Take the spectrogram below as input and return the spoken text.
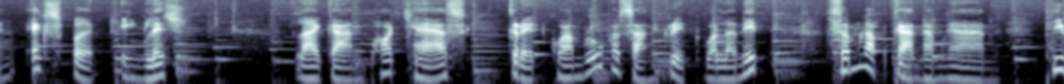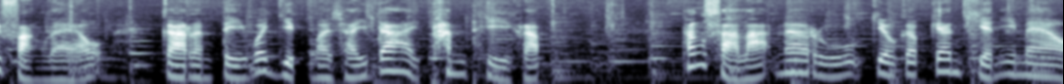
งค์ Expert English รายการพอดแคสต์เกร็ดความรู้ภาษาอังกฤษวันละนิดสำหรับการทำงานที่ฟังแล้ว การันตีว่าหยิบมาใช้ได้ทันทีครับ ทั้งสาระน่ารู้เกี่ยวกับการเขียนอีเมล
